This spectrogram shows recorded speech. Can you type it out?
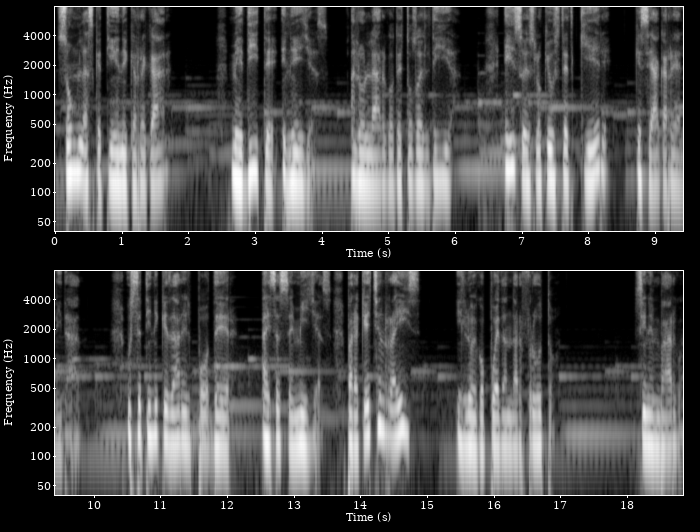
son las que tiene que regar. Medite en ellas a lo largo de todo el día. Eso es lo que usted quiere que se haga realidad. Usted tiene que dar el poder a esas semillas para que echen raíz y luego puedan dar fruto. Sin embargo,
